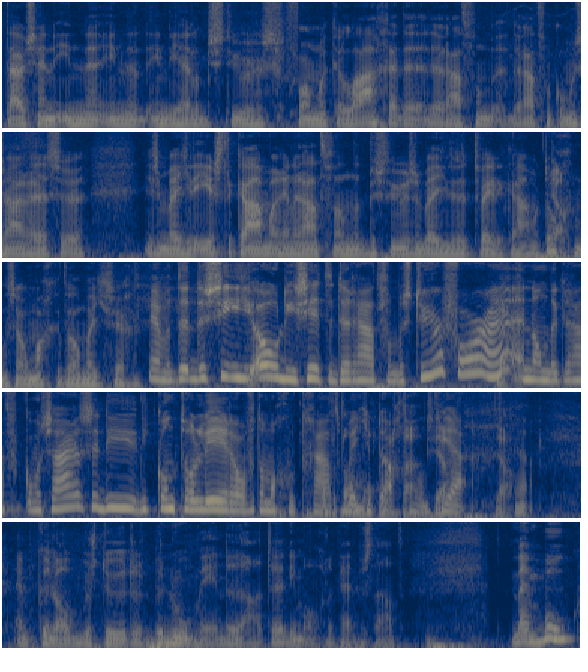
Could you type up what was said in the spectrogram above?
thuis zijn in, uh, in, in die hele bestuursvormelijke lagen. De, de, Raad van, de Raad van Commissarissen is een beetje de Eerste Kamer en de Raad van het Bestuur is een beetje de Tweede Kamer, toch? Ja. Zo mag ik het wel een beetje zeggen. Ja, want de, de CEO die zit de Raad van Bestuur voor. Hè? En dan de Raad van Commissarissen die, die controleren of het allemaal goed gaat. Een beetje op de achtergrond. ja. Ja. ja. En kunnen ook bestuurders benoemen, inderdaad. Hè? Die mogelijkheid bestaat. Mijn boek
